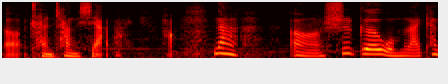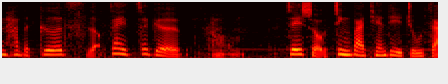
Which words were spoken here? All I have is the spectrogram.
呃传唱下来。好，那呃诗歌我们来看它的歌词哦，在这个嗯、这首敬拜天地主宰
